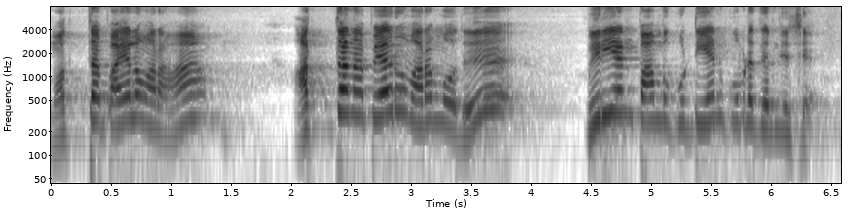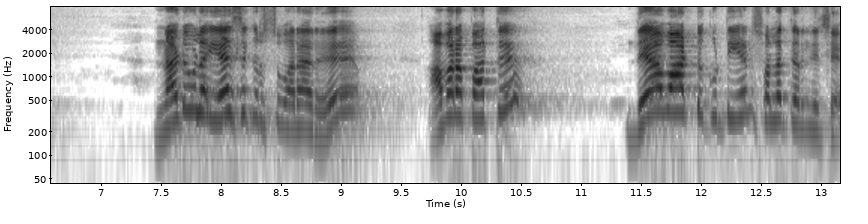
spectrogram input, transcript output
மொத்த பயலும் வரான். அத்தனை பேரும் வரும்போது விரியன் பாம்பு குட்டியேன்னு கூப்பிட தெரிஞ்சிச்சு. நடுவில் இயேசு கிறிஸ்து வராரு. அவரை பார்த்து தேவாட்டு குட்டியேன்னு சொல்ல தெரிஞ்சிச்சு.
